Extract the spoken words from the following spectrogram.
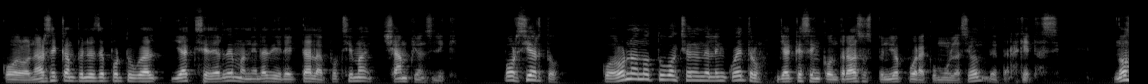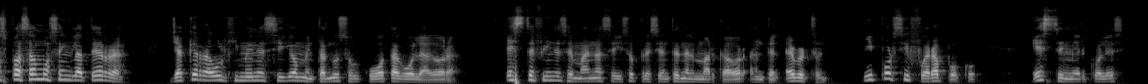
coronarse campeones de Portugal y acceder de manera directa a la próxima Champions League. Por cierto, Corona no tuvo acción en el encuentro, ya que se encontraba suspendido por acumulación de tarjetas. Nos pasamos a Inglaterra, ya que Raúl Jiménez sigue aumentando su cuota goleadora. Este fin de semana se hizo presente en el marcador ante el Everton, y por si fuera poco, este miércoles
